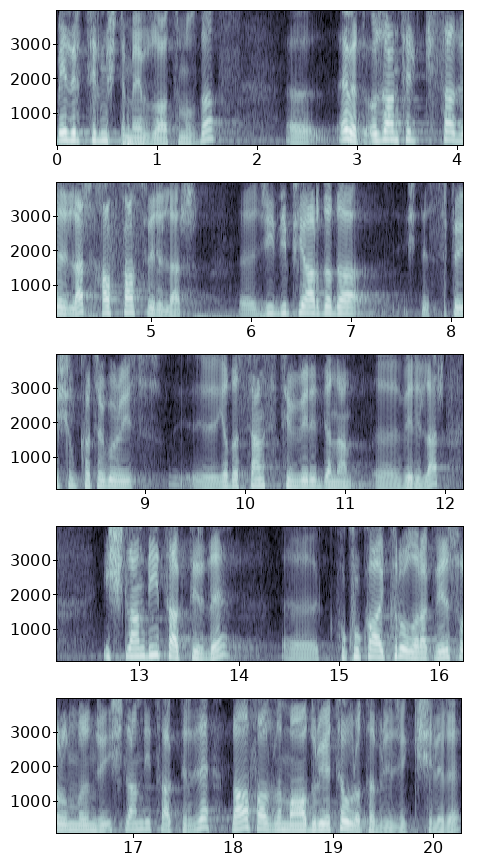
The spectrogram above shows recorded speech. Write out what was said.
belirtilmişti mevzuatımızda. E, evet, özel nitelik kişisel veriler, hassas veriler, e, GDPR'da da işte special categories e, ya da sensitive veri denen e, veriler işlendiği takdirde e, hukuka aykırı olarak veri sorunlarınca işlendiği takdirde daha fazla mağduriyete uğratabilecek kişileri,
